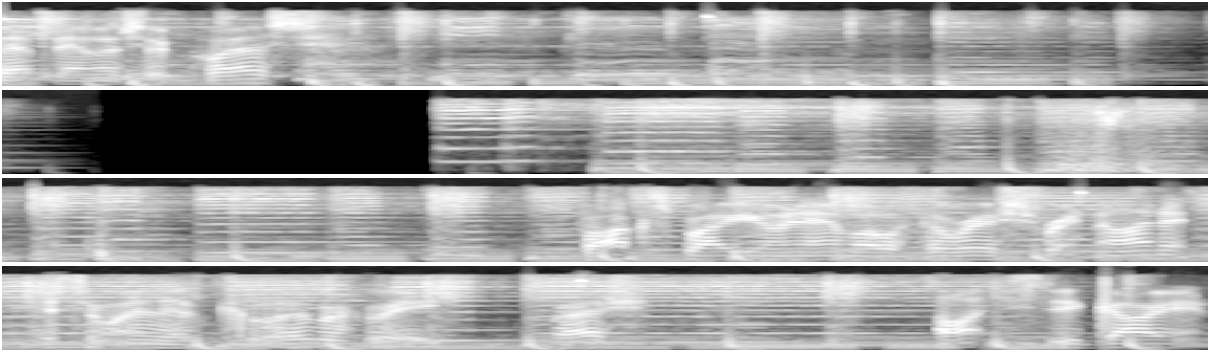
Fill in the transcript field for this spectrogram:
That damage request. Box brought you an ema with a wish written on it. It's one of the calligraphy brush. Oh, it's the guardian.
